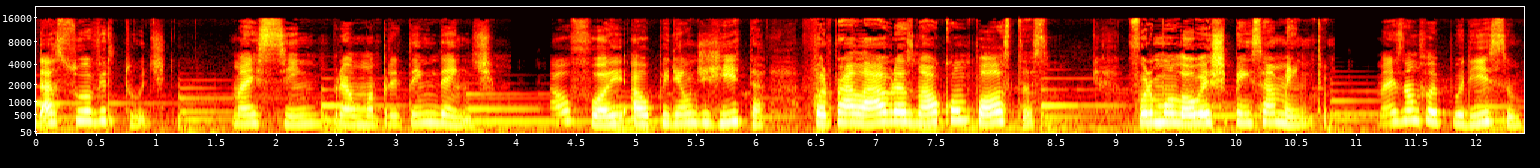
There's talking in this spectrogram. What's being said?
da sua virtude, mas sim para uma pretendente. Tal foi a opinião de Rita por palavras mal compostas. Formulou este pensamento. Mas não foi por isso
